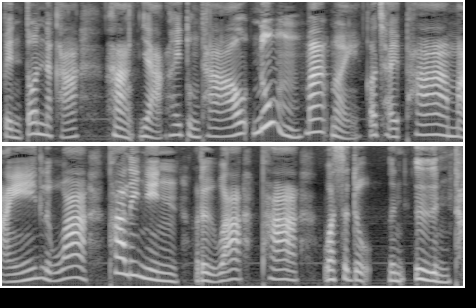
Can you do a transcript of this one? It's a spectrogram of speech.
เป็นต้นนะคะ หากอยากให้ถุงเท้านุ่มมากหน่อย ก็ใช้ผ้าไหมหรือว่าผ้าลินิน หรือว่าผ้าวัสดุอื่นๆท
